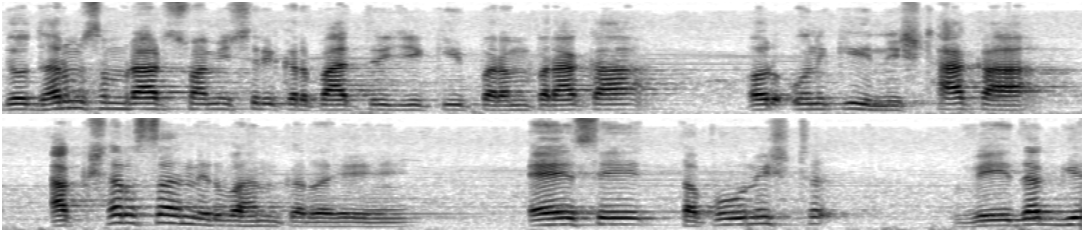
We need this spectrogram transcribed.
जो धर्म सम्राट स्वामी श्री कृपात्री जी की परंपरा का और उनकी निष्ठा का अक्षरशः निर्वहन कर रहे हैं, ऐसे तपोनिष्ठ, वेदज्ञ,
